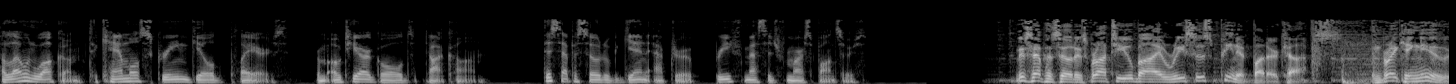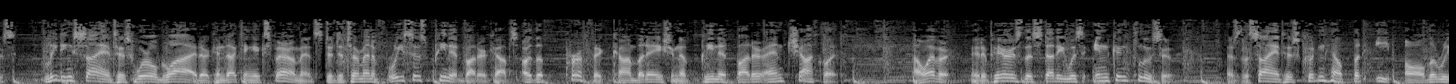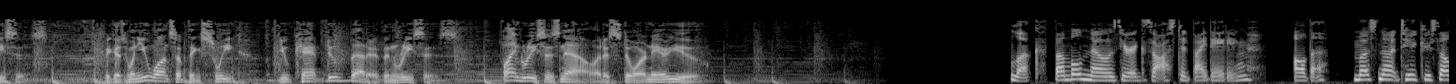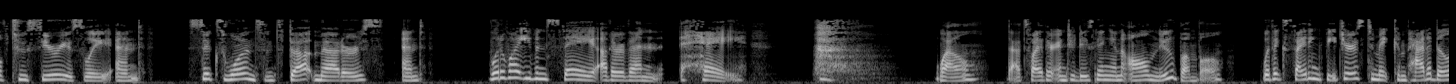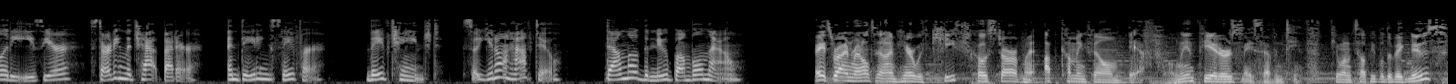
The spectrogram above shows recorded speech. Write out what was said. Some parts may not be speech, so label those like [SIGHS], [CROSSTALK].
Hello and welcome to Camel Screen Guild Players from OTRGold.com. This episode will begin after a brief message from our sponsors. This episode is brought to you by Reese's Peanut Butter Cups. In breaking news, leading scientists worldwide are conducting experiments to determine if Reese's Peanut Butter Cups are the perfect combination of peanut butter and chocolate. However, it appears the study was inconclusive, as the scientists couldn't help but eat all the Reese's. Because when you want something sweet, you can't do better than Reese's. Find Reese's now at a store near you. Look, Bumble knows you're exhausted by dating. All the must not take yourself too seriously and 6-1 since that matters. And what do I even say other than hey? [SIGHS] well, that's why they're introducing an all new Bumble with exciting features to make compatibility easier, starting the chat better, and dating safer. They've changed, so you don't have to. Download the new Bumble now. Hey, it's Ryan Reynolds, and I'm here with Keith, co-star of my upcoming film, If, only in theaters May 17th. Do you want to tell people the big news?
